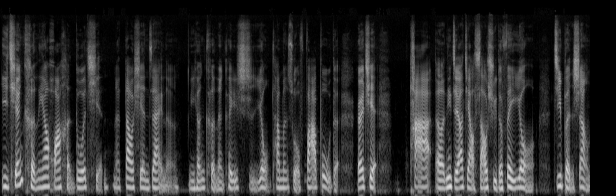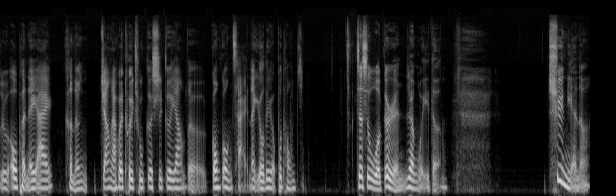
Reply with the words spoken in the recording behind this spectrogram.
以前可能要花很多钱，那到现在呢，你很可能可以使用他们所发布的，而且它呃，你只要缴少许的费用，基本上就 OpenAI 可能将来会推出各式各样的公共财，那有的有不同。这是我个人认为的。去年呢，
